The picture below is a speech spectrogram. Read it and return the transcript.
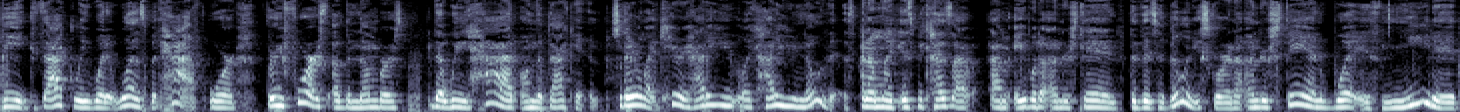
be exactly what it was, but half or three fourths of the numbers that we had on the back end. So they were like, Carrie, how do you like how do you know this? And I'm like, it's because I, I'm able to understand the visibility score and I understand what is needed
